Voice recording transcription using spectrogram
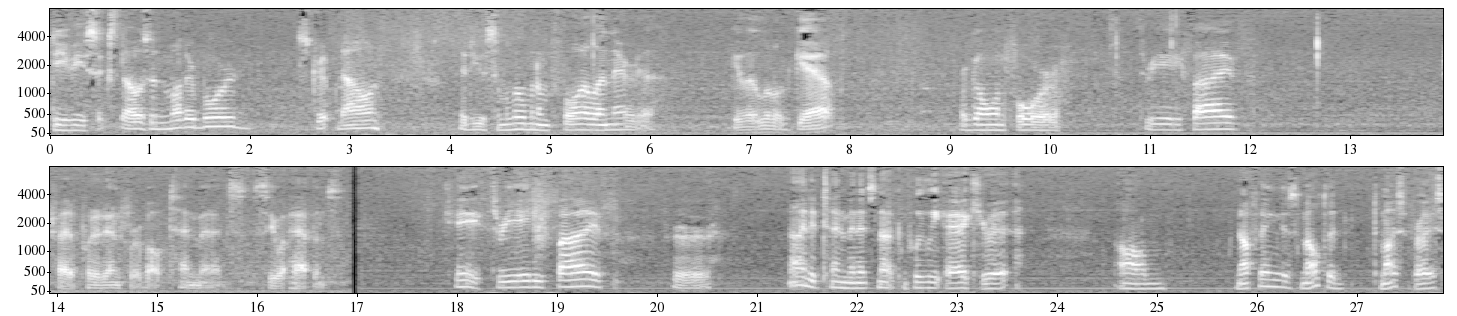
DV6000 motherboard, stripped down. Did use some aluminum foil in there to give it a little gap. We're going for 385. Try to put it in for about 10 minutes. See what happens. Okay, 385 for 9 to 10 minutes. Not completely accurate. Um, nothing is melted, to my surprise.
